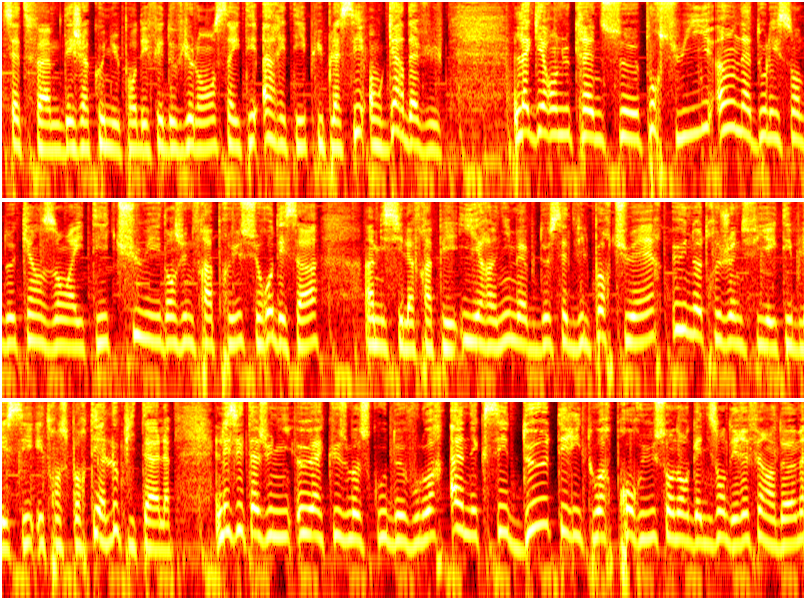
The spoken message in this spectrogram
Cette femme, déjà connue pour des faits de violence, a été arrêtée puis placée en garde à vue. La guerre en Ukraine se poursuit. Un adolescent de 15 ans a été tué dans une frappe russe sur Odessa. Un missile a frappé hier un immeuble de cette ville portuaire. Une autre jeune fille a été blessée et transportée à l'hôpital. Les États-Unis, eux, accusent Moscou de vouloir annexer deux territoires pro-russes en organisant des référendums.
